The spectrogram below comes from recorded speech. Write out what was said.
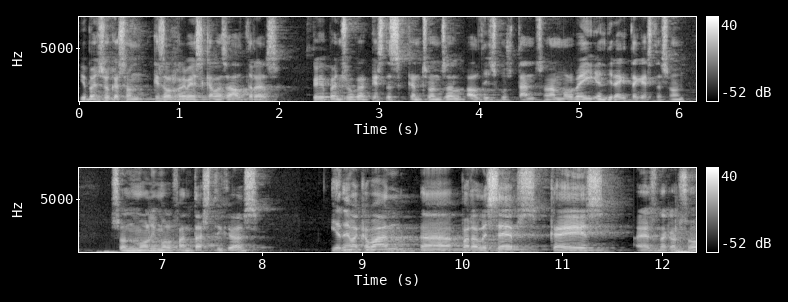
jo penso que, són, que és al revés que les altres, que jo penso que aquestes cançons al, al disc estan sonant molt bé i en directe aquestes són, són molt i molt fantàstiques. I anem acabant eh, per a l'Eceps, que és, és una cançó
